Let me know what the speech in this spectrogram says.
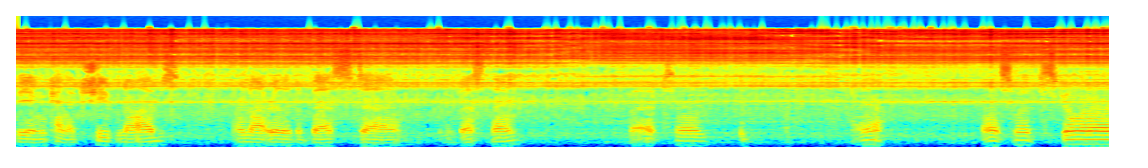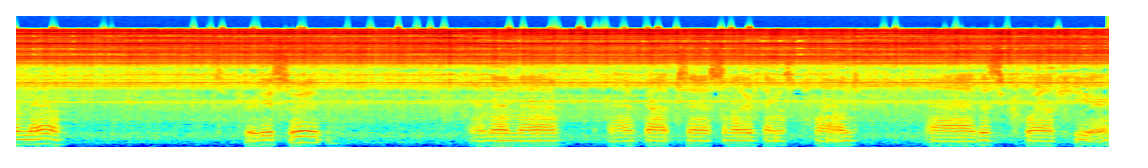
being kind of cheap knobs are not really the best, uh, the best thing. But um, yeah, that's what's going on now. It's pretty sweet. And then uh, I've got uh, some other things planned. Uh, this coil here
